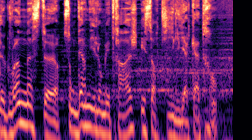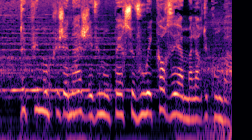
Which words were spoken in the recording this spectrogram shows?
The Grandmaster, son dernier long métrage, est sorti il y a 4 ans. Depuis mon plus jeune âge, j'ai vu mon père se vouer corps et âme à l'art du combat.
